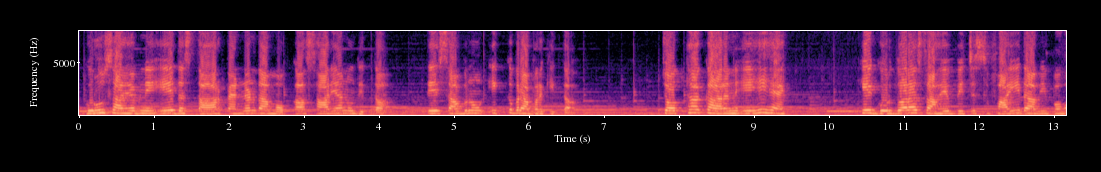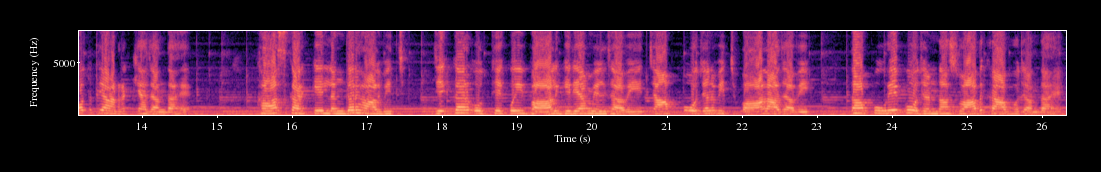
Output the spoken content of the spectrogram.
ਗੁਰੂ ਸਾਹਿਬ ਨੇ ਇਹ ਦਸਤਾਰ ਪਹਿਨਣ ਦਾ ਮੌਕਾ ਸਾਰਿਆਂ ਨੂੰ ਦਿੱਤਾ ਤੇ ਸਭ ਨੂੰ ਇੱਕ ਬਰਾਬਰ ਕੀਤਾ। ਚੌਥਾ ਕਾਰਨ ਇਹ ਹੈ ਕਿ ਗੁਰਦੁਆਰਾ ਸਾਹਿਬ ਵਿੱਚ ਸਫ਼ਾਈ ਦਾ ਵੀ ਬਹੁਤ ਧਿਆਨ ਰੱਖਿਆ ਜਾਂਦਾ ਹੈ। ਖਾਸ ਕਰਕੇ ਲੰਗਰ ਹਾਲ ਵਿੱਚ ਜੇਕਰ ਉੱਥੇ ਕੋਈ ਵਾਲ ਗਿਰਿਆ ਮਿਲ ਜਾਵੇ ਜਾਂ ਭੋਜਨ ਵਿੱਚ ਵਾਲ ਆ ਜਾਵੇ ਤਾਂ ਪੂਰੇ ਭੋਜਨ ਦਾ ਸਵਾਦ ਖਰਾਬ ਹੋ ਜਾਂਦਾ ਹੈ।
